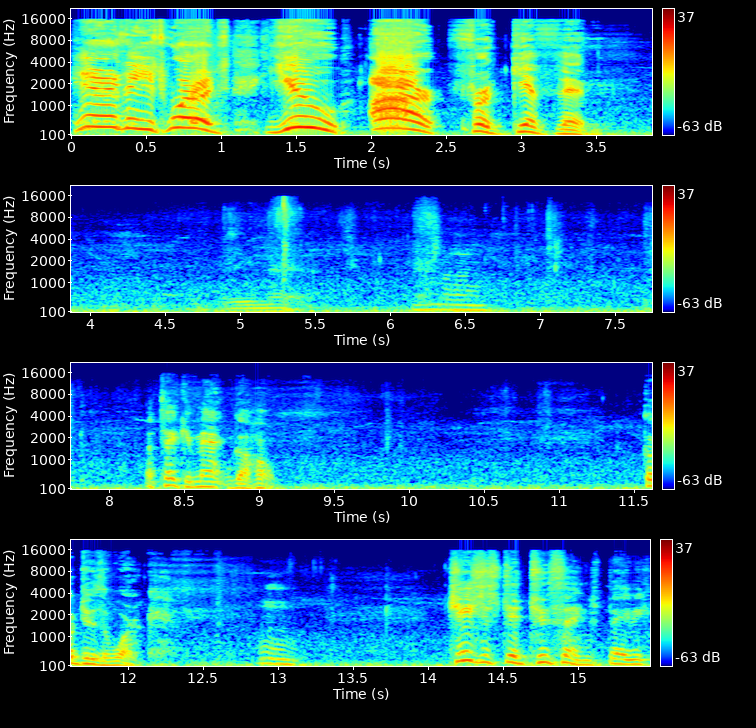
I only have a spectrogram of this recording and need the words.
hear these words You are forgiven. Amen. Now take your mat and go home. Go do the work. Mm. Jesus did two things, baby.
